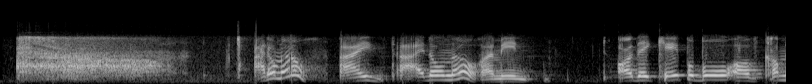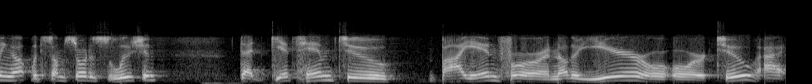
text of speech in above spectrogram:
I don't know. I I don't know. I mean, are they capable of coming up with some sort of solution that gets him to buy in for another year or, or two? I,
